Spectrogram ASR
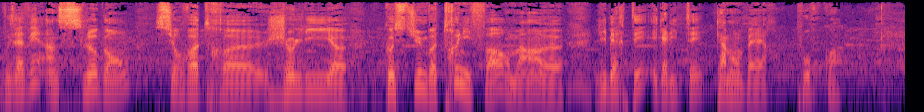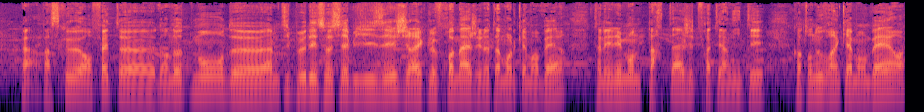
vous avez un slogan sur votre euh, joli euh, costume, votre uniforme, hein, euh, liberté, égalité, camembert. Pourquoi? Parce que en fait, euh, dans notre monde euh, un petit peu désociabilisé, je dirais que le fromage et notamment le camembert, c'est un élément de partage et de fraternité. Quand on ouvre un camembert,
